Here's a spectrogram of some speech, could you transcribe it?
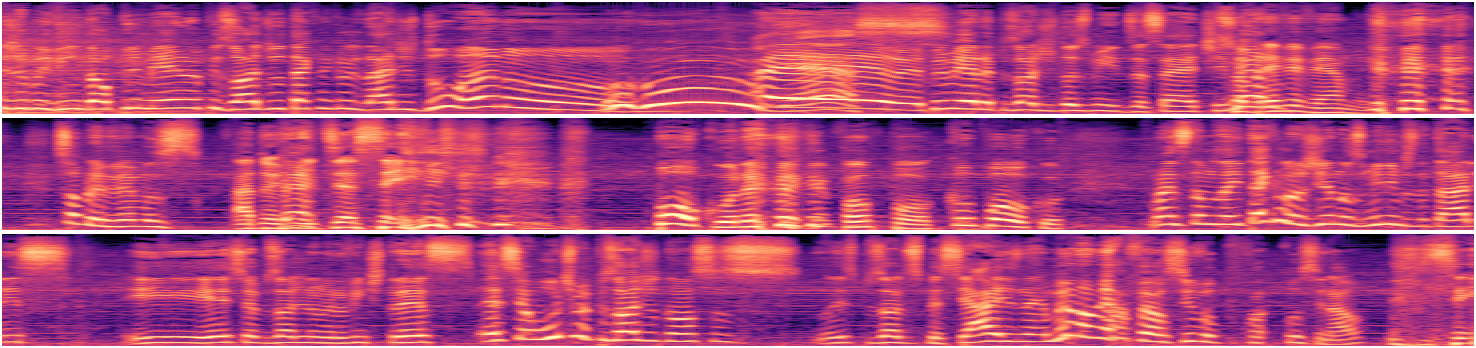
seja bem-vindo ao primeiro episódio do Tecnicalidade do ano! Uhul! Aê, yes! Primeiro episódio de 2017. Sobrevivemos. Sobrevivemos. A 2016. pouco, né? Por pouco. Por pouco. Mas estamos aí, tecnologia nos mínimos detalhes. E esse é o episódio número 23. Esse é o último episódio dos nossos episódios especiais, né? Meu nome é Rafael Silva, por, por sinal. Sim,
